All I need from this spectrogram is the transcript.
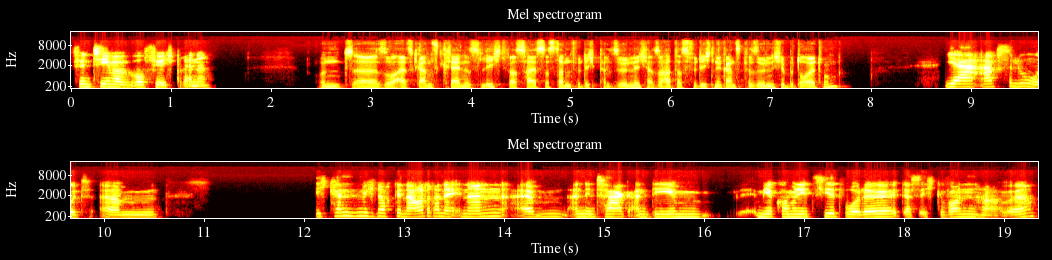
für ein Thema, wofür ich brenne. Und äh, so als ganz kleines Licht, was heißt das dann für dich persönlich? Also hat das für dich eine ganz persönliche Bedeutung? Ja, absolut. Ähm, ich kann mich noch genau daran erinnern, ähm, an den Tag, an dem mir kommuniziert wurde, dass ich gewonnen habe.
